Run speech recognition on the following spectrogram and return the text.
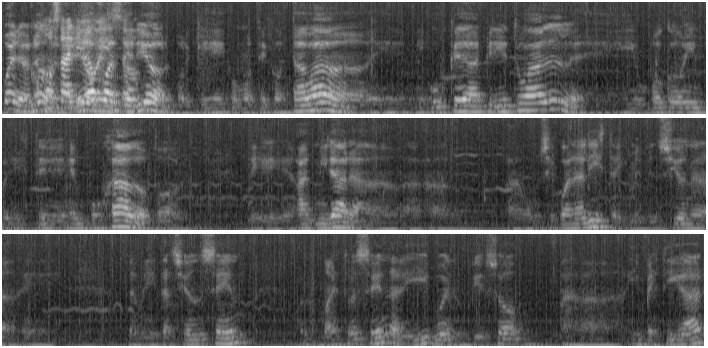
Bueno, no, salió fue anterior, porque como te contaba, eh, mi búsqueda espiritual eh, y un poco este, empujado por eh, admirar a, un psicoanalista y me menciona la meditación zen, con los maestros zen, ahí bueno, empiezo a investigar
